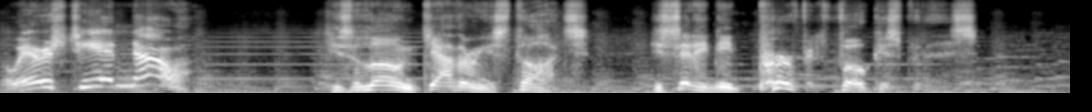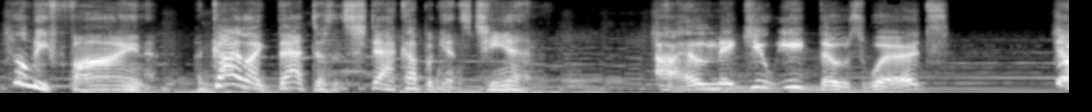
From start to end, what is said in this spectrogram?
where is Tien now? He's alone, gathering his thoughts. He said he'd need perfect focus for this. He'll be fine. A guy like that doesn't stack up against Tien. I'll make you eat those words.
